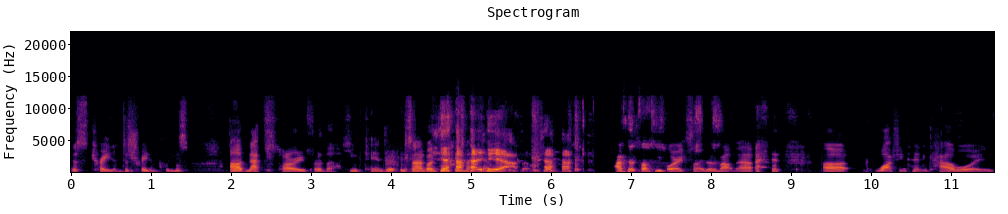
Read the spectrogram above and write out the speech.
Just trade him. Just trade him, please. Uh, next, sorry for the huge tangent. It's not about DK Metcalf, Yeah. though, so. I'm sure some people are excited about that. uh, Washington Cowboys.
